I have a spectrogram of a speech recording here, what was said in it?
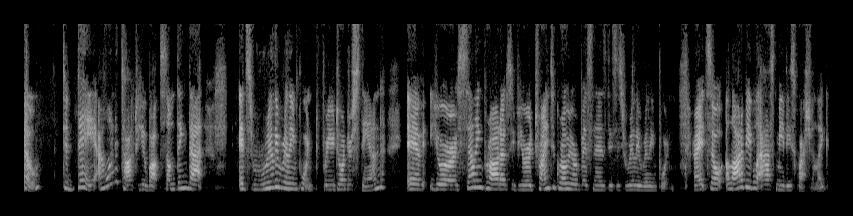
So, today I want to talk to you about something that it's really, really important for you to understand. If you're selling products, if you're trying to grow your business, this is really, really important, right? So, a lot of people ask me this question like,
